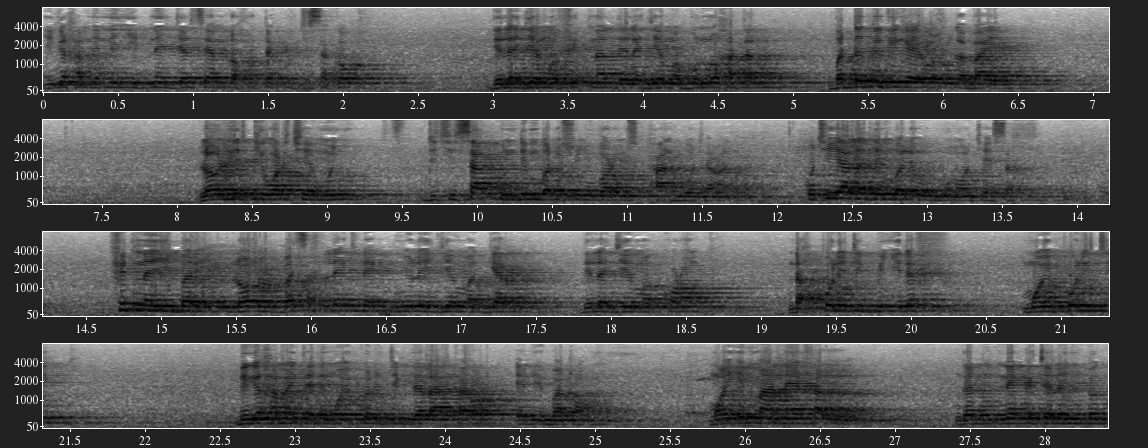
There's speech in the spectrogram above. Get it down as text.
yi nga xam ne nit ñi dinañ jël seen loxo teg ko ci sa kaw di la jéem a fitnal di la jéem a bundu xatal ba dëgg gi ngay wax nga bàyyi loolu nit ki war cee muñ di ci sàkku ndimbalu suñu borom subhanahu wa taala ku ci yàlla dimbalewul munoo cee sax fitna yi bari loolu ba sax léeg-léeg ñu lay jéem a ger di la jéem a corrompre ndax politique bi ñuy def mooy politique bi nga xamante ne mooy politique de la carotte et du bâton mooy imma neexal nga nekk ca lañ bëgg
